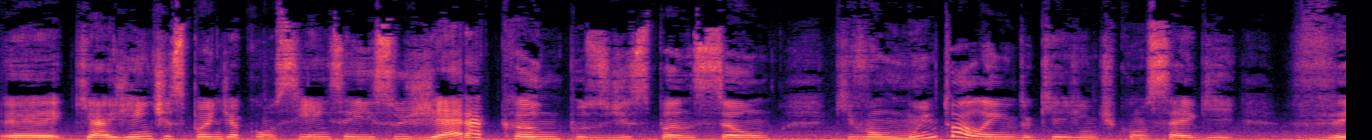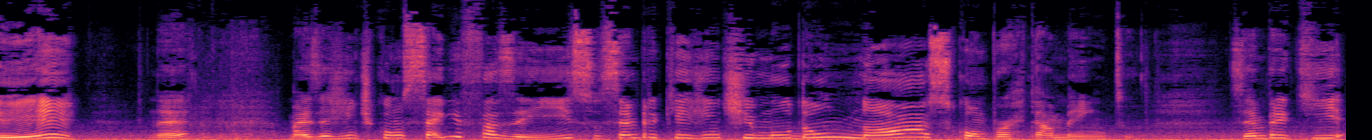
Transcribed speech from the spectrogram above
é, que a gente expande a consciência e isso gera campos de expansão que vão muito além do que a gente consegue ver né? Mas a gente consegue fazer isso sempre que a gente muda o nosso comportamento. Sempre que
